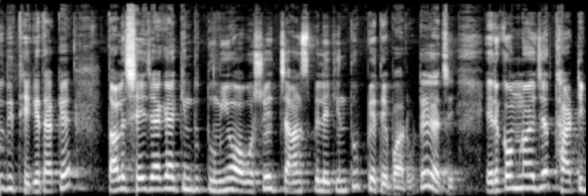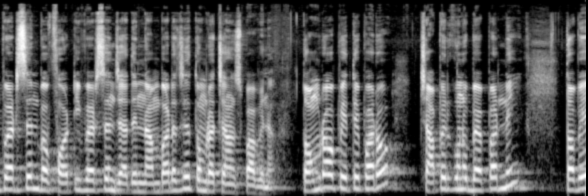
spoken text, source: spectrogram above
যদি থেকে থাকে, তাহলে সেই জায়গায় কিন্তু তুমিও অবশ্যই চান্স পেলে কিন্তু পেতে পারো, ঠিক আছে? এরকম নয় যে থার্টি পার্সেন্ট বা ফর্টি পার্সেন্ট যাদের নাম্বার আছে, তোমরা চান্স পাবে না। তোমরাও পেতে পারো, চাপের কোনো ব্যাপার নেই। তবে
